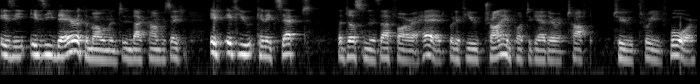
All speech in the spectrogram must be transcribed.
Is he is he there at the moment in that conversation? If if you can accept that Dustin is that far ahead, but if you try and put together a top two, three, four,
